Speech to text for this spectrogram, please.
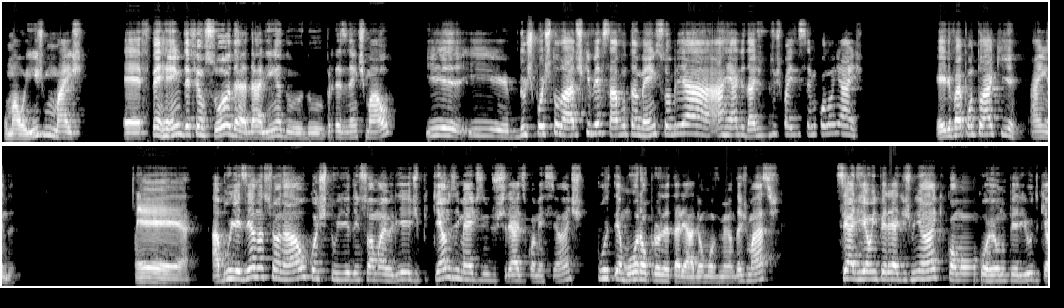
o maoísmo, mas é, ferrenho defensor da, da linha do, do presidente Mao e, e, dos postulados que versavam também sobre a, a realidade dos países semicoloniais. Ele vai pontuar aqui ainda. É, a burguesia nacional, constituída em sua maioria de pequenos e médios industriais e comerciantes, por temor ao proletariado e ao movimento das massas, se alia ao imperialismo yankee, como ocorreu no período que,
